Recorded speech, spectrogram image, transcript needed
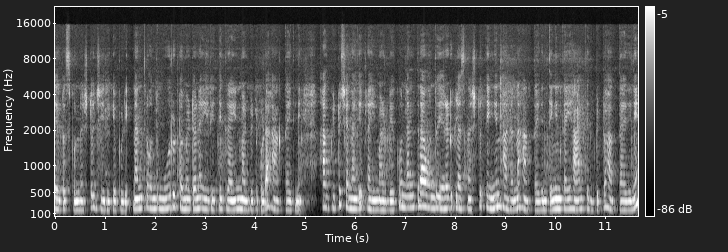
ಟೇಬಲ್ ಸ್ಪೂನಷ್ಟು ಜೀರಿಗೆ ಪುಡಿ. ನಂತರ ಒಂದು ಮೂರು ಟೊಮೆಟೊನ ಈ ರೀತಿ ಗ್ರೈಂಡ್ ಮಾಡಿಬಿಟ್ಟು ಕೂಡ ಹಾಕ್ತಾಯಿದ್ದೀನಿ ಹಾಕಿಬಿಟ್ಟು ಚೆನ್ನಾಗಿ ಫ್ರೈ ಮಾಡಬೇಕು. ನಂತರ ಒಂದು ಎರಡು ಗ್ಲಾಸ್ನಷ್ಟು ತೆಂಗಿನ ಹಾಲನ್ನು ಹಾಕ್ತಾಯಿದ್ದೀನಿ ತೆಂಗಿನಕಾಯಿ ಹಾಲು ತೆಗೆದುಬಿಟ್ಟು ಹಾಕ್ತಾಯಿದ್ದೀನಿ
